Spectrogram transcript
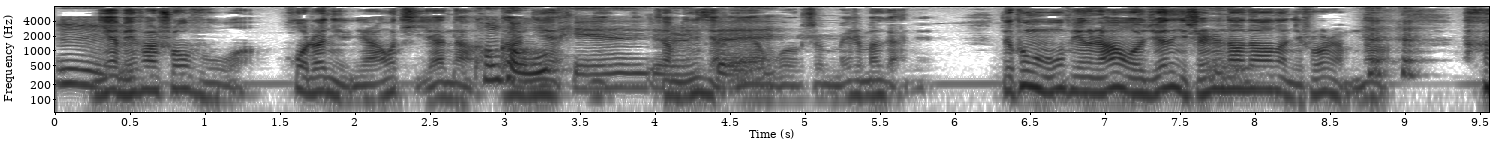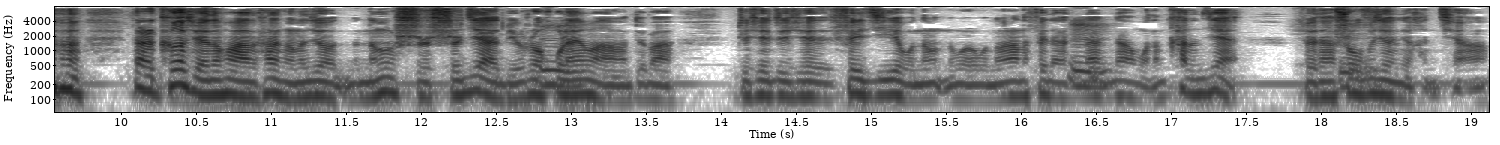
嗯你也没法说服我，或者你你让我体验到，空口无凭，像冥想一样，我是没什么感觉。对，空口无凭，然后我觉得你神神叨叨的，你说什么呢？但是科学的话，它可能就能实实践，比如说互联网，对吧？这些这些飞机，我能我我能让它飞得那那我能看得见，所以它说服性就很强。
